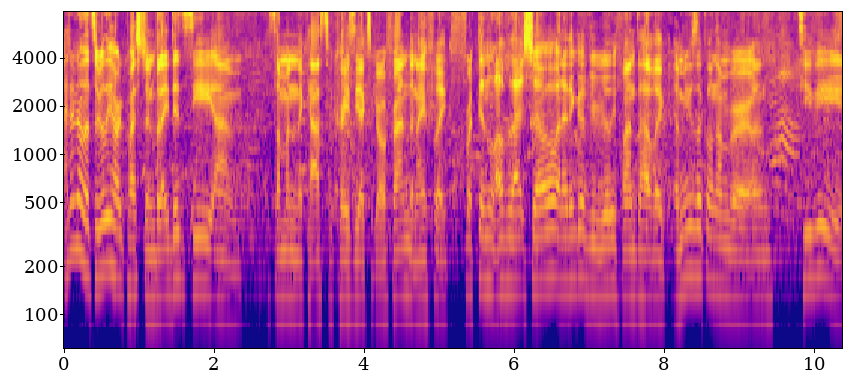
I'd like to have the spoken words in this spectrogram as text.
I don't know, that's a really hard question, but I did see um, someone in the cast of Crazy Ex-Girlfriend, and I like freaking love that show, and I think it would be really fun to have like a musical number on TV.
